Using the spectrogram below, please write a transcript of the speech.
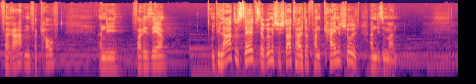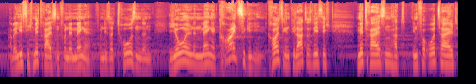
verraten, verkauft an die Pharisäer. Und Pilatus selbst, der römische Statthalter, fand keine Schuld an diesem Mann. Aber er ließ sich mitreißen von der Menge, von dieser tosenden, johlenden Menge. Kreuzige ihn, kreuzige ihn. Pilatus ließ sich mitreißen, hat ihn verurteilt.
